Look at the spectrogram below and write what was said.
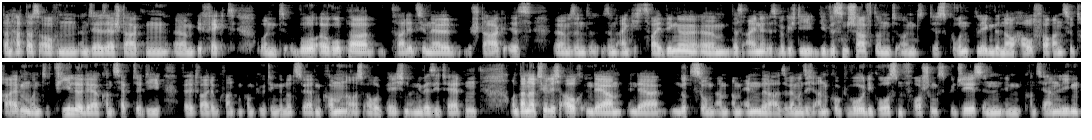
dann hat das auch einen, einen sehr, sehr starken ähm, Effekt. Und wo Europa traditionell stark ist, ähm, sind, sind eigentlich zwei Dinge. Ähm, das eine ist wirklich die, die Wissenschaft und, und das grundlegende Know-how voranzutreiben. Und viele der Konzepte, die weltweit im Quantencomputing genutzt werden, kommen aus europäischen Universitäten. Universitäten und dann natürlich auch in der, in der Nutzung am, am Ende. Also wenn man sich anguckt, wo die großen Forschungsbudgets in, in Konzernen liegen,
